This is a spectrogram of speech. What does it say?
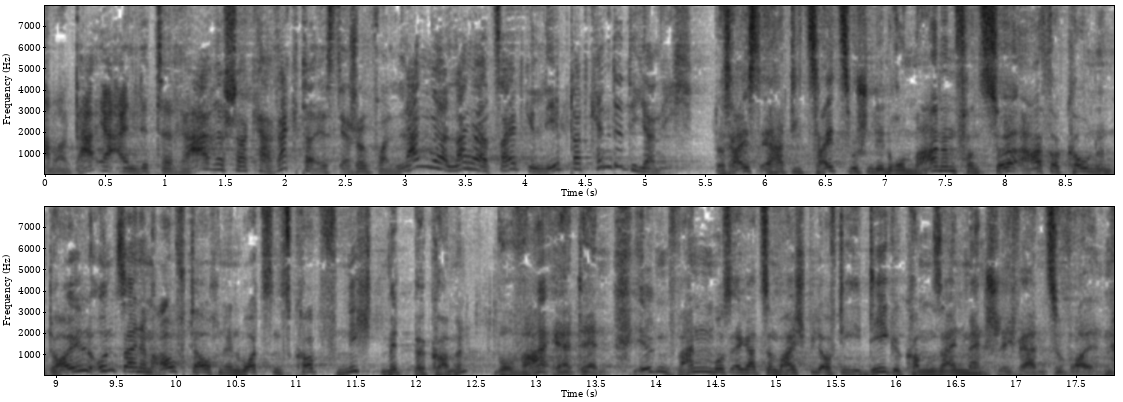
Aber da er ein literarischer Charakter ist, der schon vor langer, langer Zeit gelebt hat, kennt er die ja nicht. Das heißt, er hat die Zeit zwischen den Romanen von Sir Arthur Conan Doyle und seinem Auftauchen in Watsons Kopf nicht mitbekommen? Wo war er denn? Irgendwann muss er ja zum Beispiel auf die Idee gekommen sein, menschlich werden zu wollen.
